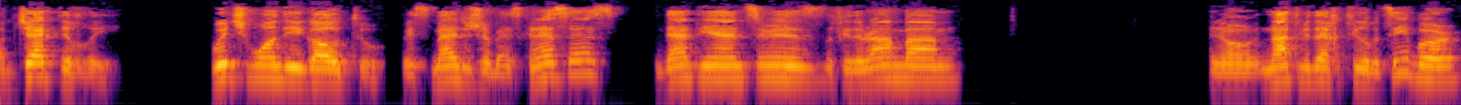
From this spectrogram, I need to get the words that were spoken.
objectively, which one do you go to? Beis Medrash or Beis Knesses? That the answer is the Rambam. You know, not to be the B'tzibur,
